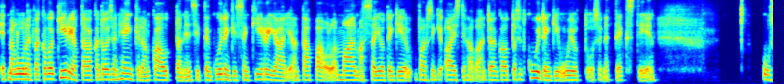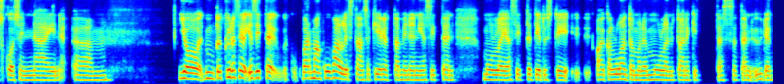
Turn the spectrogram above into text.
että mä luulen, että vaikka voi kirjoittaa vaikka toisen henkilön kautta, niin sitten kuitenkin sen kirjailijan tapa olla maailmassa jotenkin, varsinkin aistihavaintojen kautta, sitten kuitenkin ujuttuu sinne tekstiin uskoisin näin. Öm, joo, mutta kyllä se, ja sitten varmaan kuvallista on se kirjoittaminen ja sitten mulle ja sitten tietysti aika luontomainen mulle nyt ainakin tässä tämän yhden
